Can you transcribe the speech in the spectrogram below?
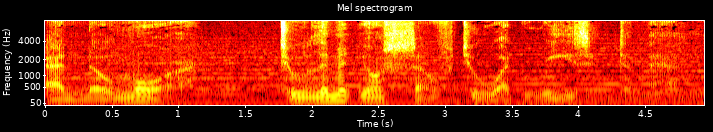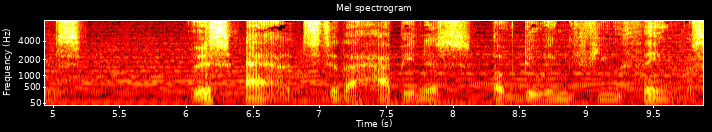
and no more? To limit yourself to what reason demands? This adds to the happiness of doing few things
